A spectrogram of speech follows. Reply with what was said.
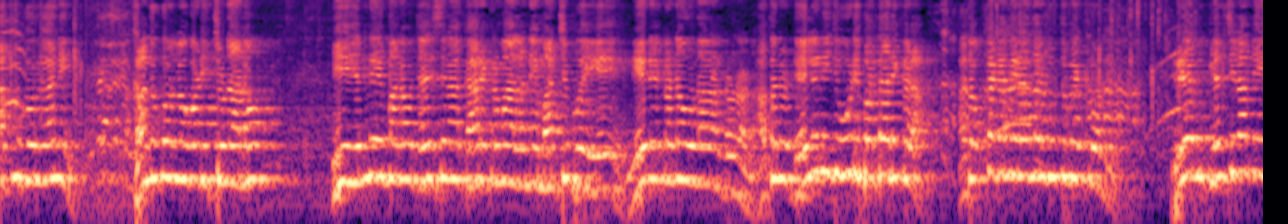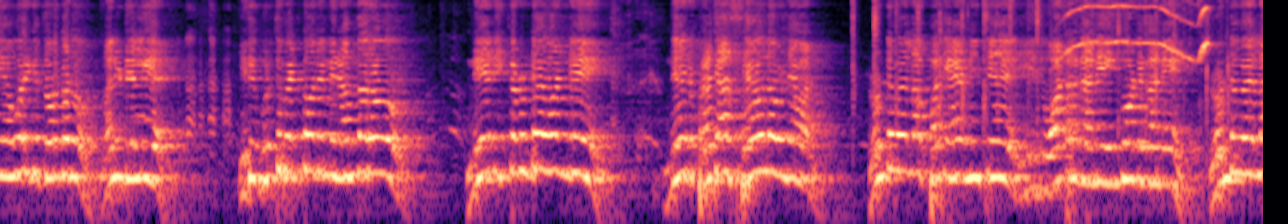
ఆత్మకూరు కానీ కందుకూరులో కూడా ఇచ్చున్నాను. ఈ ఎన్ని మనం చేసిన కార్యక్రమాలన్నీ మర్చిపోయి నేను ఎక్కడో ఉన్నానంటున్నాడు అతను ఢిల్లీ నుంచి ఊడిపడ్డాడు ఇక్కడ. అదొక్కటే మీరు అందరు గుర్తుపెట్టుకోండి. రేపు గెలిచినా మీ ఎవరికి దొరకడు. మళ్ళీ ఢిల్లీయే. ఇది గుర్తుపెట్టుకోండి మీరందరూ. నేను ఇక్కడ ఉండేవాడిని నేను ప్రజా సేవలో ఉండేవాడిని. రెండు వేల పదిహేడు నుంచే ఈ వాటర్ కానీ ఇంకోటి కానీ రెండు వేల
